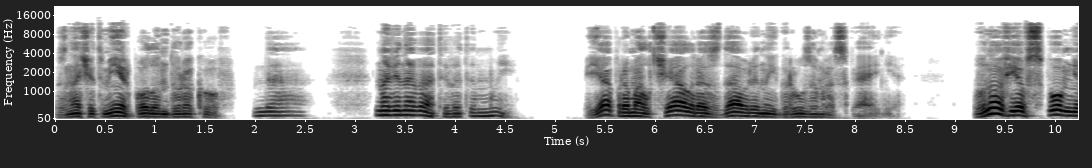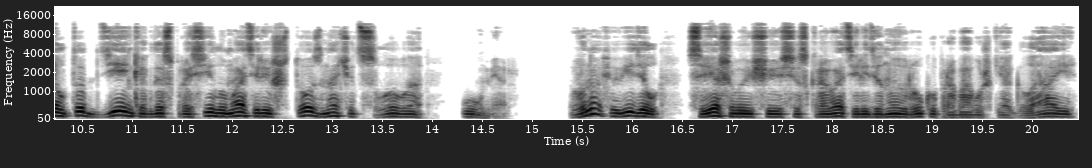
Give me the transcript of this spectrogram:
«Значит, мир полон дураков». «Да, но виноваты в этом мы. Я промолчал, раздавленный грузом раскаяния. Вновь я вспомнил тот день, когда спросил у матери, что значит слово «умер». Вновь увидел свешивающуюся с кровати ледяную руку прабабушки Аглаи.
